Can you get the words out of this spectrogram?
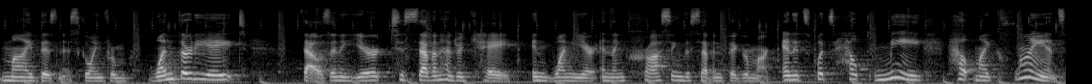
my business, going from 138 thousand a year to 700k in one year and then crossing the seven figure mark. And it's what's helped me help my clients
